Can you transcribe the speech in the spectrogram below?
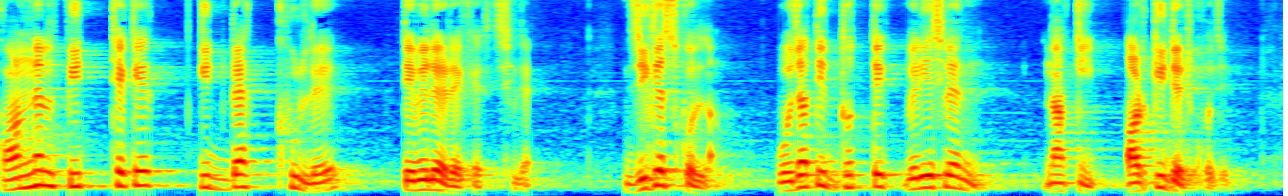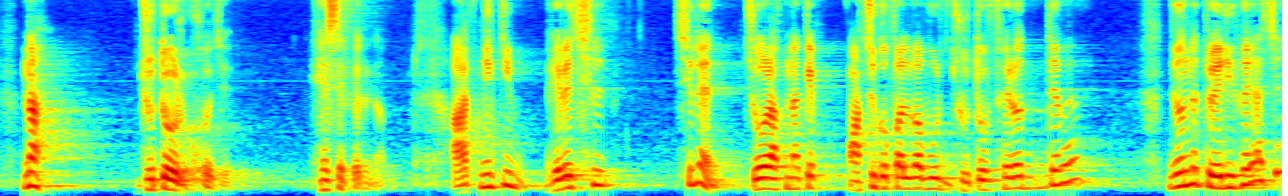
কর্নেল পিঠ থেকে কিটব্যাগ খুলে টেবিলে রেখেছিলেন। জিজ্ঞেস করলাম, প্রজাতির ধরতে বেরিয়েছিলেন নাকি অর্কিডের খোঁজে? না, জুতোর খোঁজে। হেসে ফেললাম। আপনি কি ভেবেছিলেন চোর আপনাকে পাঁচুগোপালবাবুর জুতো ফেরত দেবে? জন্য তৈরি হয়ে আছে?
